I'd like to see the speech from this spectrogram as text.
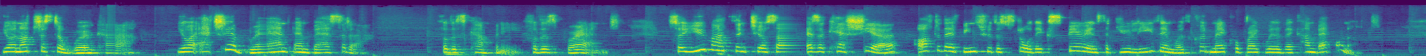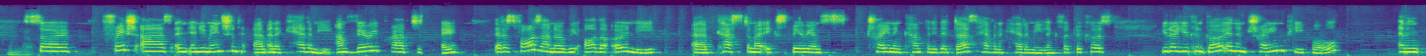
you are not just a worker. You are actually a brand ambassador for this company, for this brand. So you might think to yourself, as a cashier, after they've been through the store, the experience that you leave them with could make or break whether they come back or not. Mm-hmm. So Fresh Eyes, and, and you mentioned um, an academy. I'm very proud to say that as far as I know, we are the only uh, customer experience training company that does have an academy, Linkford, because you know you can go in and train people, and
